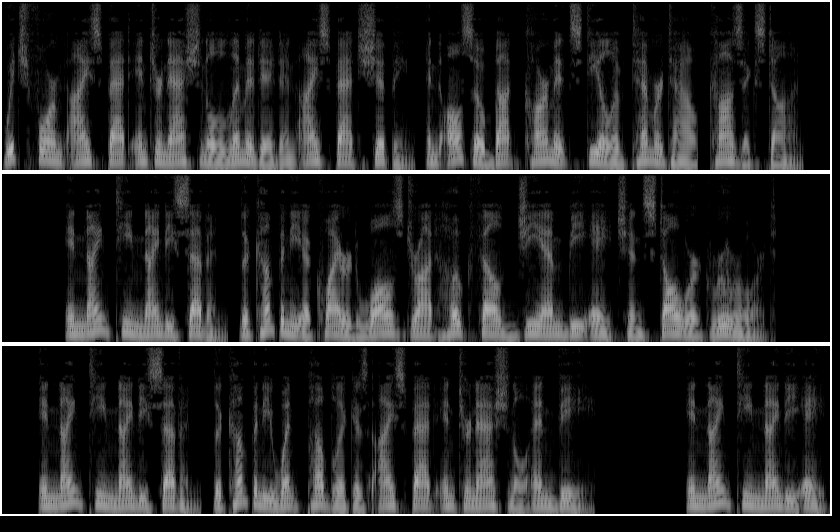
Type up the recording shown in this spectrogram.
which formed ISPAT International Limited and ISPAT Shipping, and also bought Karmet Steel of Temirtau, Kazakhstan. In 1997, the company acquired Walzdraht Hochfeld GmbH and Stahlwerk Ruhrort. In 1997, the company went public as ISPAT International NV. In 1998,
